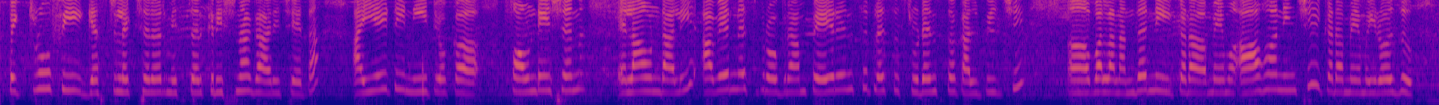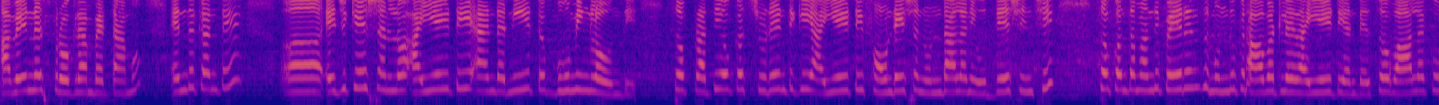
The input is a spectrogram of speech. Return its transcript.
స్పెక్ట్రోఫీ గెస్ట్ లెక్చరర్ మిస్టర్ కృష్ణ గారి చేత ఐఐటి నీట్ యొక్క ఫౌండేషన్ ఎలా ఉండాలి అవేర్నెస్ ప్రోగ్రామ్ పేరెంట్స్ ప్లస్ స్టూడెంట్స్తో కల్పించి వాళ్ళనందరినీ ఇక్కడ మేము ఆహ్వానించి ఇక్కడ మేము ఈరోజు అవేర్నెస్ ప్రోగ్రామ్ పెట్టాము. ఎందుకంటే ఎడ్యుకేషన్లో ఐఐటి అండ్ నీట్ బూమింగ్లో ఉంది. సో ప్రతి ఒక్క స్టూడెంట్కి ఐఐటి ఫౌండేషన్ ఉండాలని ఉద్దేశించి సో కొంతమంది పేరెంట్స్ ముందుకు రావట్లేదు ఐఐటి అంటే. సో వాళ్ళకు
